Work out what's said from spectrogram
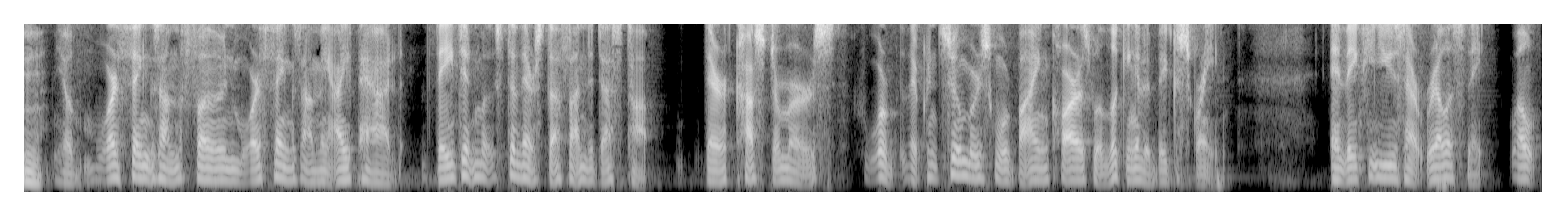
Mm. You know, more things on the phone, more things on the iPad. They did most of their stuff on the desktop. Their customers who were their consumers who were buying cars were looking at a big screen. And they could use that real estate. Well,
